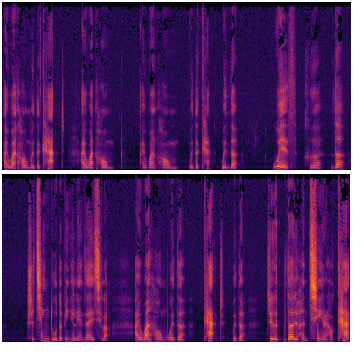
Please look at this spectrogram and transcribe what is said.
I went home with the cat. I went home. I went home with the cat. With the with 和 the 是轻读的，并且连在一起了。I went home with the cat. With the 这个 the 就很轻，然后 cat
